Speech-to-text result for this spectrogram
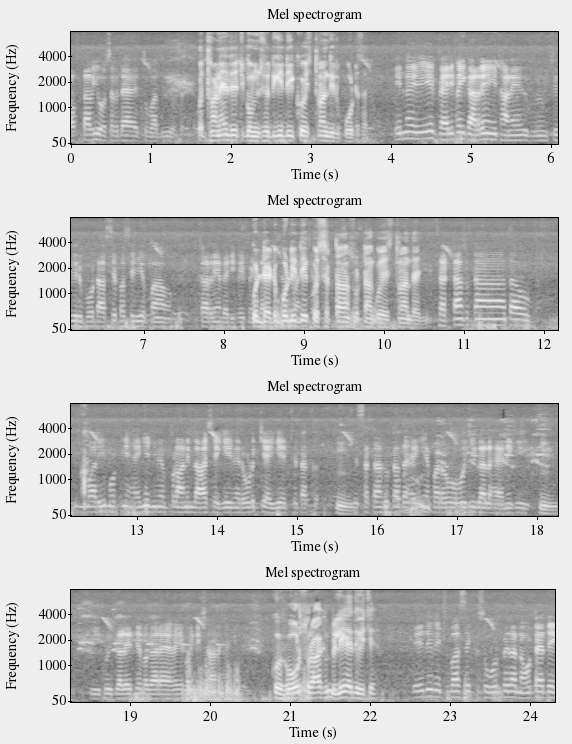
ਹਫਤਾ ਵੀ ਹੋ ਸਕਦਾ ਹੈ ਇਸ ਤੋਂ ਵੱਧ ਵੀ ਹੋ ਸਕਦਾ ਕੋਈ ਥਾਣੇ ਦੇ ਵਿੱਚ ਗੁੰਮਸ਼ੁਦਗੀ ਦੀ ਕੋਈ ਇਸ ਤਰ੍ਹਾਂ ਦੀ ਰਿਪੋਰਟ ਸਰ? ਇਹਨਾਂ ਇਹ ਵੈਰੀਫਾਈ ਕਰ ਰਹੇ ਹਾਂ ਜੀ ਥਾਣੇ ਦੀ ਰਿਪੋਰਟ ਆਸੇ-ਪਾਸੇ ਦੀ ਆਪਾਂ ਕਰ ਰਹੇ ਹਾਂ ਵੈਰੀਫਾਈ ਕੋਈ ਡੈੱਡ ਬੋਡੀ ਤੇ ਕੋਈ ਸੱਟਾਂ ਸੁੱਟਾਂ ਕੋਈ ਇਸ ਤਰ੍ਹਾਂ ਦਾ ਜੀ? ਸੱਟਾਂ ਸੁੱਟਾਂ ਤਾਂ ਉਹ ਮਾੜੀ ਮੋਟੀਆਂ ਹੈਗੀਆਂ ਜਿਵੇਂ ਪੁਰਾਣੀ ਲਾਸ਼ ਹੈਗੀ ਜਿਵੇਂ ਰੋੜ ਕੇ ਆਈ ਹੈ ਇੱਥੇ ਤੱਕ। ਹੂੰ। ਤੇ ਸੱਟਾਂ ਸੁੱਟਾਂ ਤਾਂ ਹੈਗੀਆਂ ਪਰ ਉਹੋ ਜੀ ਗੱਲ ਹੈ ਨਹੀਂ ਕਿ ਹੂੰ। ਕਿ ਕੋਈ ਗਲੇ ਤੇ ਵਗੈਰਾ ਇਹੋ ਜਿਹੇ ਕੋਈ ਨਿਸ਼ਾਨ ਹੈ ਕੋਈ ਹੋਰ ਸੁਰਾਖ ਮਿਲੇ ਇਹਦੇ ਵਿੱਚ? ਇਹਦੇ ਵਿੱਚ ਬਸ ਇੱਕ 100 ਰੁਪਏ ਦਾ ਨੋਟ ਹੈ ਤੇ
